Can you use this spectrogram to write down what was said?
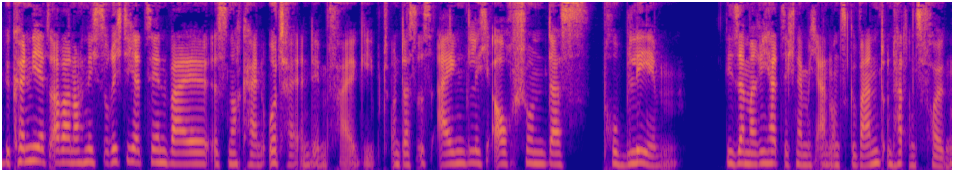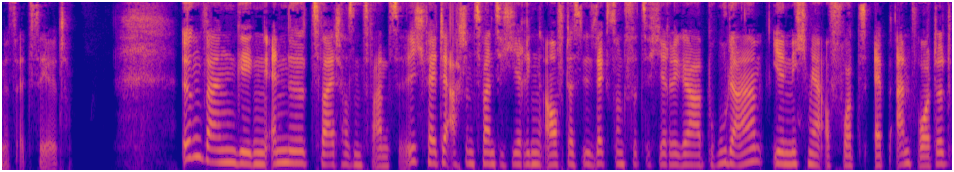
Wir können die jetzt aber noch nicht so richtig erzählen, weil es noch kein Urteil in dem Fall gibt. Und das ist eigentlich auch schon das Problem. Lisa Marie hat sich nämlich an uns gewandt und hat uns Folgendes erzählt. Irgendwann gegen Ende 2020 fällt der 28-Jährigen auf, dass ihr 46-jähriger Bruder ihr nicht mehr auf WhatsApp antwortet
